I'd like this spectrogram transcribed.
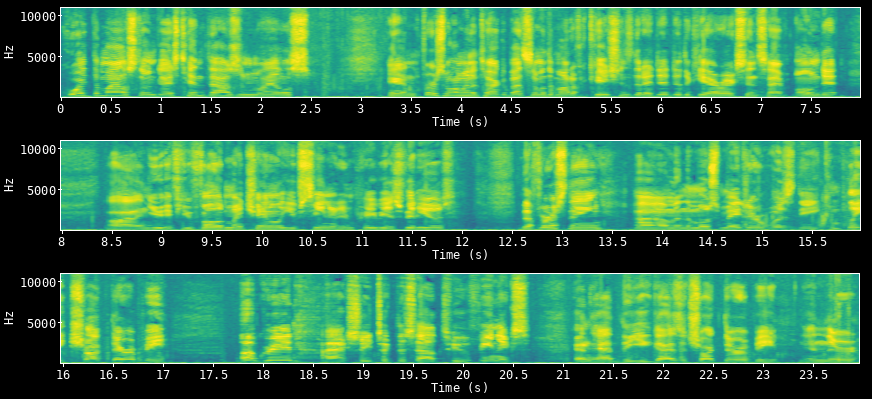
quite the milestone, guys. 10,000 miles. And first of all, I'm going to talk about some of the modifications that I did to the KRX since I've owned it. Uh, and you, if you followed my channel, you've seen it in previous videos. The first thing um, and the most major was the complete shock therapy upgrade. I actually took this out to Phoenix and had the guys at Shock Therapy in their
